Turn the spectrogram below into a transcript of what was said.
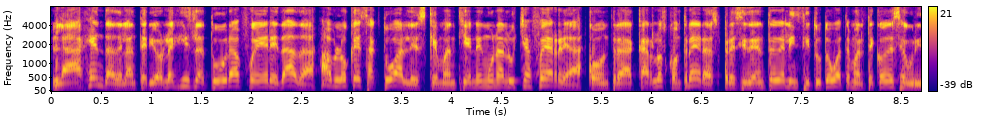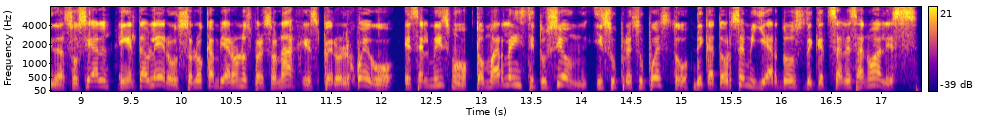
La agenda de la anterior legislatura fue heredada a bloques actuales que mantienen una lucha férrea contra Carlos Contreras, presidente del Instituto Guatemalteco de Seguridad Social. En el tablero solo cambiaron los personajes, pero el juego es el mismo, tomar la institución y su presupuesto de 14 millardos de quetzales anuales.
